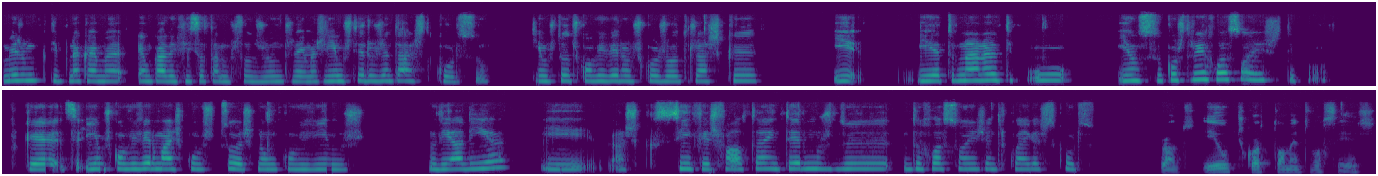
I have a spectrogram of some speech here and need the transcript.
mesmo que tipo, na queima é um bocado difícil estarmos todos juntos, né? mas íamos ter os jantares de curso, que íamos todos conviver uns com os outros, acho que ia, ia tornar, tipo, iam-se construir relações, tipo, porque íamos conviver mais com as pessoas que não convivíamos no dia a dia. E acho que sim, fez falta em termos de, de relações entre colegas de curso. Pronto, eu discordo totalmente de vocês.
